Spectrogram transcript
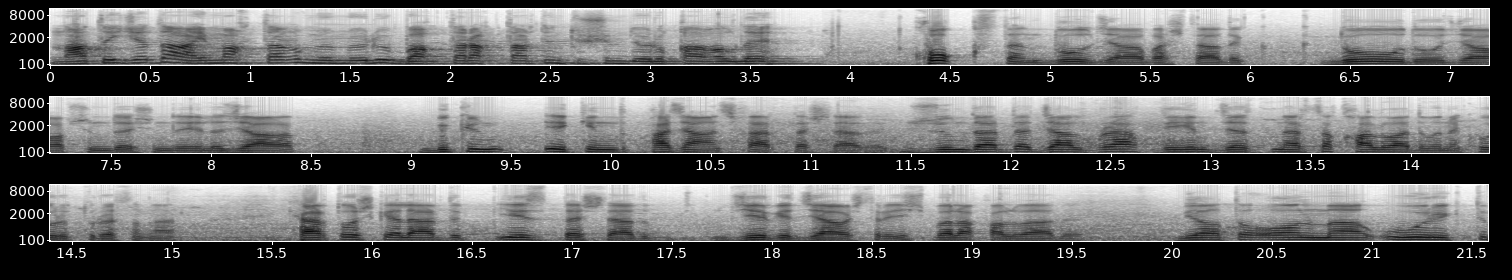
натыйжада аймактагы мөмөлүү бактарактардын түшүмдөрү кагылды. Кокустан дол жаға баштадык. Доо-доо жаап шундай шундай эле жаап бүкүн экинди пажаан чыгарып таштады. Жүзүмдөрдө жалбырак деген нерсе калбады, мына көрүп турасыңар. Картошкаларды эзип таштады, жерге жабыштырып, эч бала калбады. Buyoqda olma o'rikni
